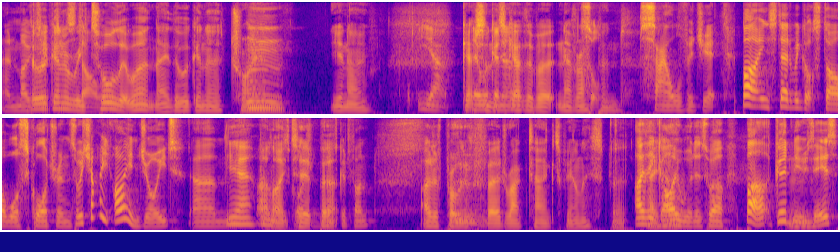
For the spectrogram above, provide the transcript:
And Yeah. Motive They were going to did Star Wars. retool it, weren't they? They were going to try and, Hmm. You know, Yeah, get they something together, but never happened. salvage it. But instead, we got Star Wars Squadrons, which I, I enjoyed. Um, Yeah, I thought liked it, but- was good fun. I'd have probably preferred Ragtag to be honest, but I think hey-ho. I would as well. But good Mm. news is,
